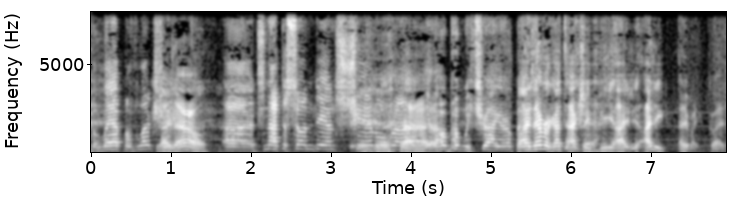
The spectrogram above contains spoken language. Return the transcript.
The lap of luxury. I know. Uh, it's not the Sundance Channel, Ron, you know, but we try our Well, I never got to actually be. I, I didn't- anyway. Go ahead.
